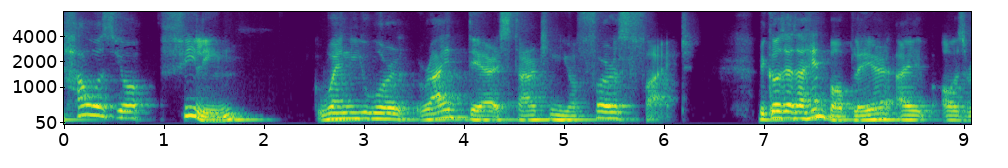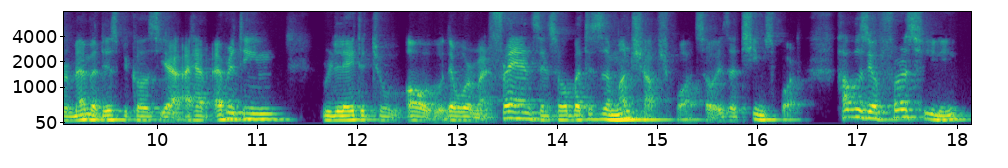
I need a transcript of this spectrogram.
How was your feeling when you were right there starting your first fight? Because as a handball player, I always remember this because yeah, I have everything related to oh, they were my friends and so, but this is a Mannschaft sport, so it's a team sport. How was your first feeling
